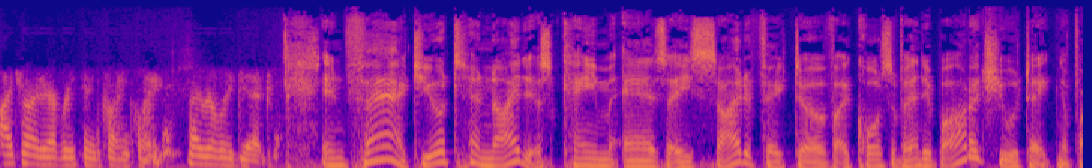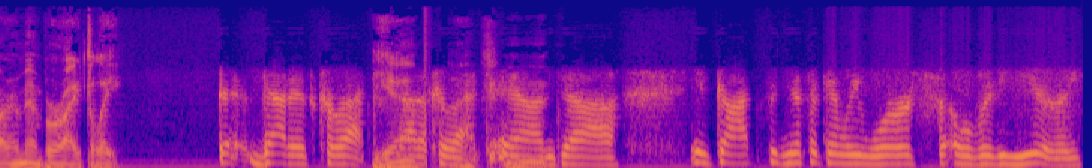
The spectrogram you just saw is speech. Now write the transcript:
I tried everything, frankly. I really did. In fact, your tinnitus came as a side effect of a course of antibiotics you were taking, if I remember rightly. Th- that is correct. Yeah. That is correct. And uh, it got significantly worse over the years.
